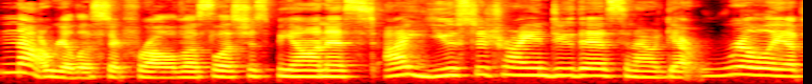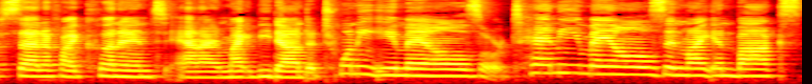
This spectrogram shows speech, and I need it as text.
Not realistic for all of us, let's just be honest. I used to try and do this, and I would get really upset if I couldn't, and I might be down to 20 emails or 10 emails in my inbox.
